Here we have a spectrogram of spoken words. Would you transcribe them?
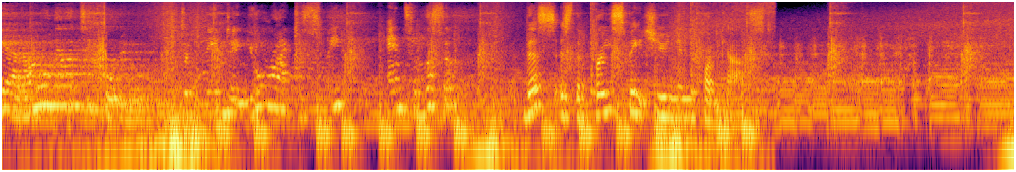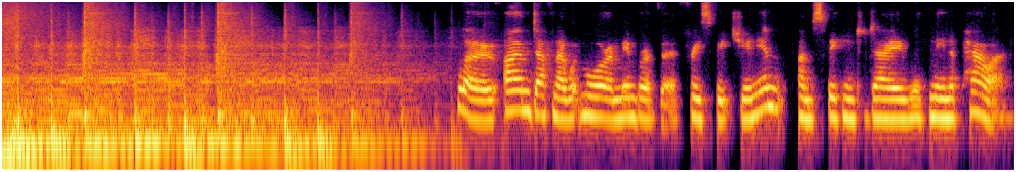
Kia Ramona Te defending your right to speak and to listen. This is the Free Speech Union podcast. Hello, I'm Daphne Whitmore, a member of the Free Speech Union. I'm speaking today with Nina Power.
